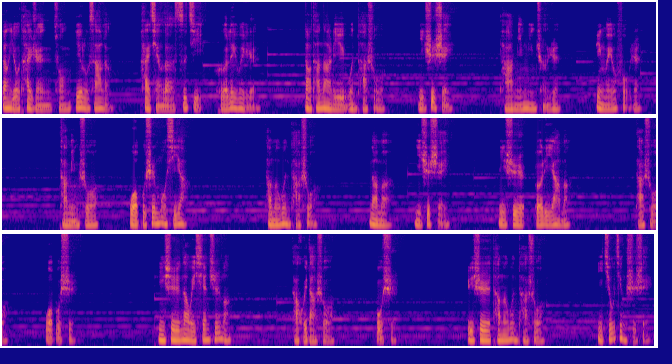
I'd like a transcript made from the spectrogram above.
当犹太人从耶路撒冷派遣了司祭和内卫人。到他那里问他说：“你是谁？”他明明承认，并没有否认。他明说：“我不是墨西亚。”他们问他说：“那么你是谁？你是俄里亚吗？”他说：“我不是。”你是那位先知吗？他回答说：“不是。”于是他们问他说：“你究竟是谁？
